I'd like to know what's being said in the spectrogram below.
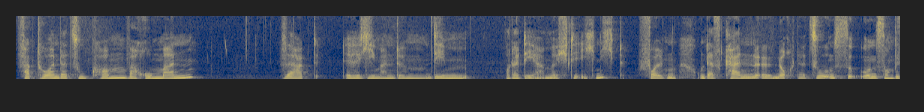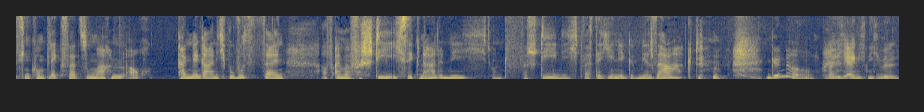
Faktoren dazu kommen, warum man sagt, äh, jemandem, dem oder der möchte ich nicht folgen. Und das kann noch dazu, um es noch ein bisschen komplexer zu machen, auch kann mir gar nicht bewusst sein, auf einmal verstehe ich Signale nicht und verstehe nicht, was derjenige mir sagt. genau. Weil ich eigentlich nicht will.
